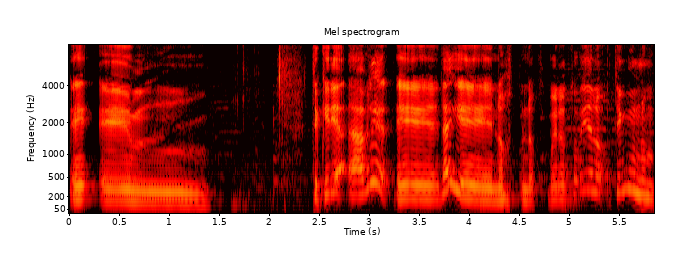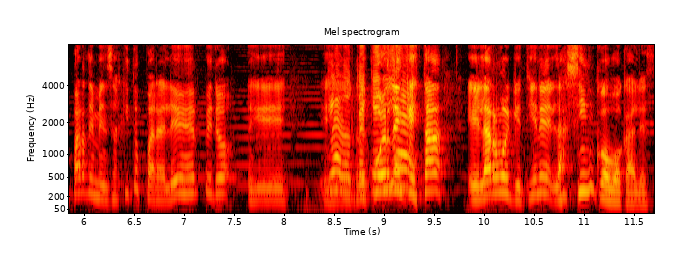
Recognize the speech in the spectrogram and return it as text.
Eh, em, te quería abrir, eh, nadie nos, no- bueno, todavía no, tengo un, par de mensajitos para leer, pero eh, eh, Claro, recuerden quería- que está el árbol que tiene las cinco vocales.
